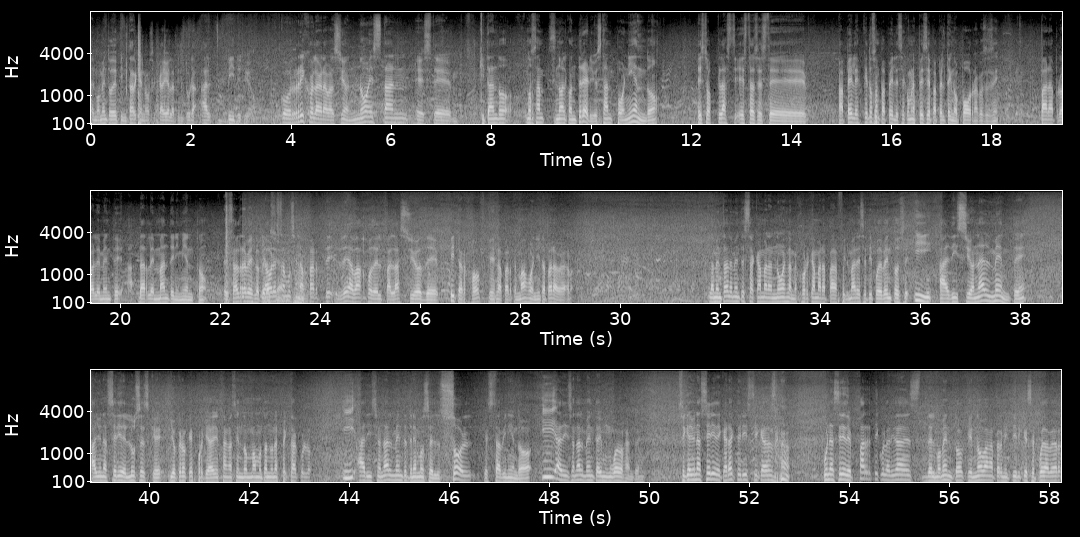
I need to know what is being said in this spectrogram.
el momento de pintar que no se caiga la pintura al vidrio. Corrijo la grabación, no están este, quitando, no están, sino al contrario, están poniendo estos estas este, papeles, que no son papeles, es como una especie de papel tecnopor, una cosa así, para probablemente darle mantenimiento. Es al revés lo que Y ahora estamos en la parte de abajo del palacio de Peterhof, que es la parte más bonita para ver Lamentablemente esta cámara no es la mejor cámara para filmar ese tipo de eventos y adicionalmente hay una serie de luces que yo creo que es porque ahí están haciendo, montando un espectáculo y adicionalmente tenemos el sol que está viniendo y adicionalmente hay un huevo gente. Así que hay una serie de características, una serie de particularidades del momento que no van a permitir que se pueda ver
